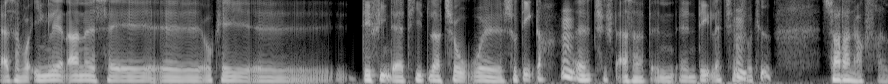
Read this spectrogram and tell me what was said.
altså hvor englænderne sagde, øh, okay, øh, det er fint, at Hitler tog øh, sudeter, mm. øh, altså en, en del af Tjekkoslovakiet, mm. så er der nok fred.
